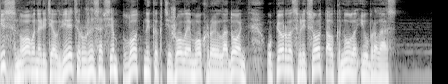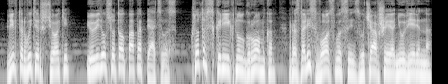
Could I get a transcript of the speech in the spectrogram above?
И снова налетел ветер, уже совсем плотный, как тяжелая мокрая ладонь, уперлась в лицо, толкнула и убралась. Виктор вытер щеки и увидел, что толпа попятилась. Кто-то вскрикнул громко, Раздались возгласы, звучавшие неуверенно.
